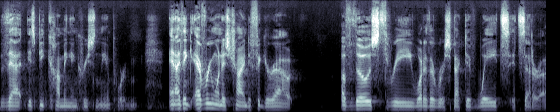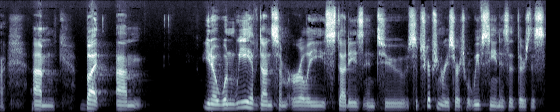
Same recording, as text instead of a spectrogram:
that is becoming increasingly important. And I think everyone is trying to figure out of those three, what are their respective weights, et cetera. Um, but um, you know, when we have done some early studies into subscription research, what we've seen is that there's this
